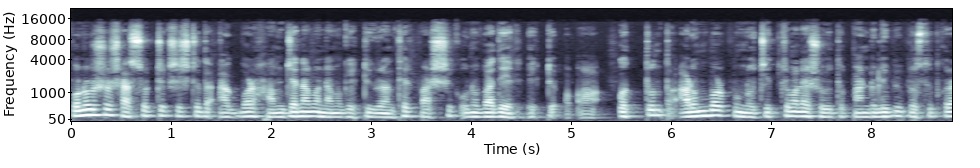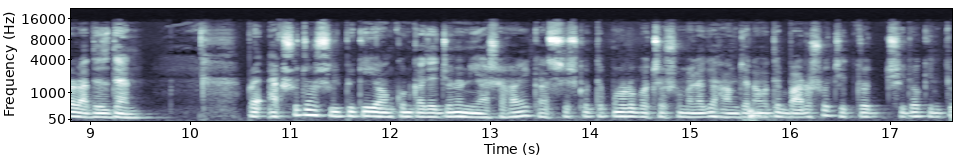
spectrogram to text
পনেরোশো সাতষট্টি খ্রিস্টাব্দে আকবর হামজানামা নামক একটি গ্রন্থের পার্শ্বিক অনুবাদের একটি অত্যন্ত আড়ম্বরপূর্ণ চিত্রমালায় শোভিত পাণ্ডুলিপি প্রস্তুত করার আদেশ দেন। প্রায় একশো জন শিল্পীকে এই অঙ্কন কাজের জন্য নিয়ে আসা হয়। কাজ শেষ করতে পনেরো বছর সময় লাগে। হামজানামাতে বারোশো চিত্র ছিল, কিন্তু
